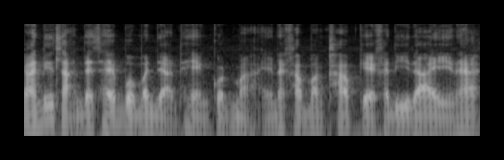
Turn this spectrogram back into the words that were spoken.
การที่ศาลจะใช้บทบัญญัติแห่งกฎหมายนะครับ บังคับแก่คดีใดนะฮะ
